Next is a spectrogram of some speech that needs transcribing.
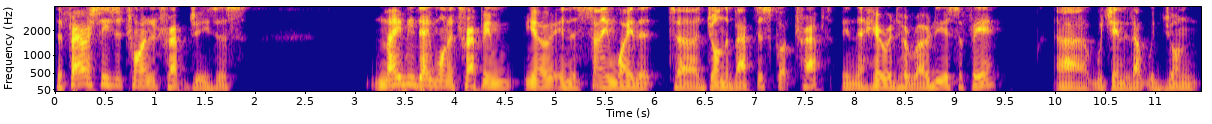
The Pharisees are trying to trap Jesus. Maybe they want to trap him, you know, in the same way that uh, John the Baptist got trapped in the Herod Herodias affair, uh, which ended up with John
